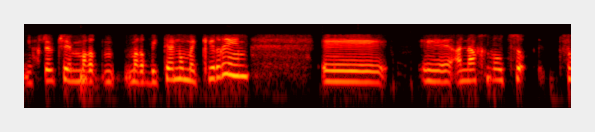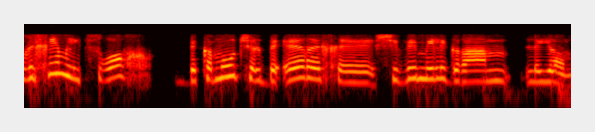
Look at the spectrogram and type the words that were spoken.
אני חושבת שמרביתנו מכירים, אה, אה, אנחנו צריכים לצרוך בכמות של בערך 70 מיליגרם ליום,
